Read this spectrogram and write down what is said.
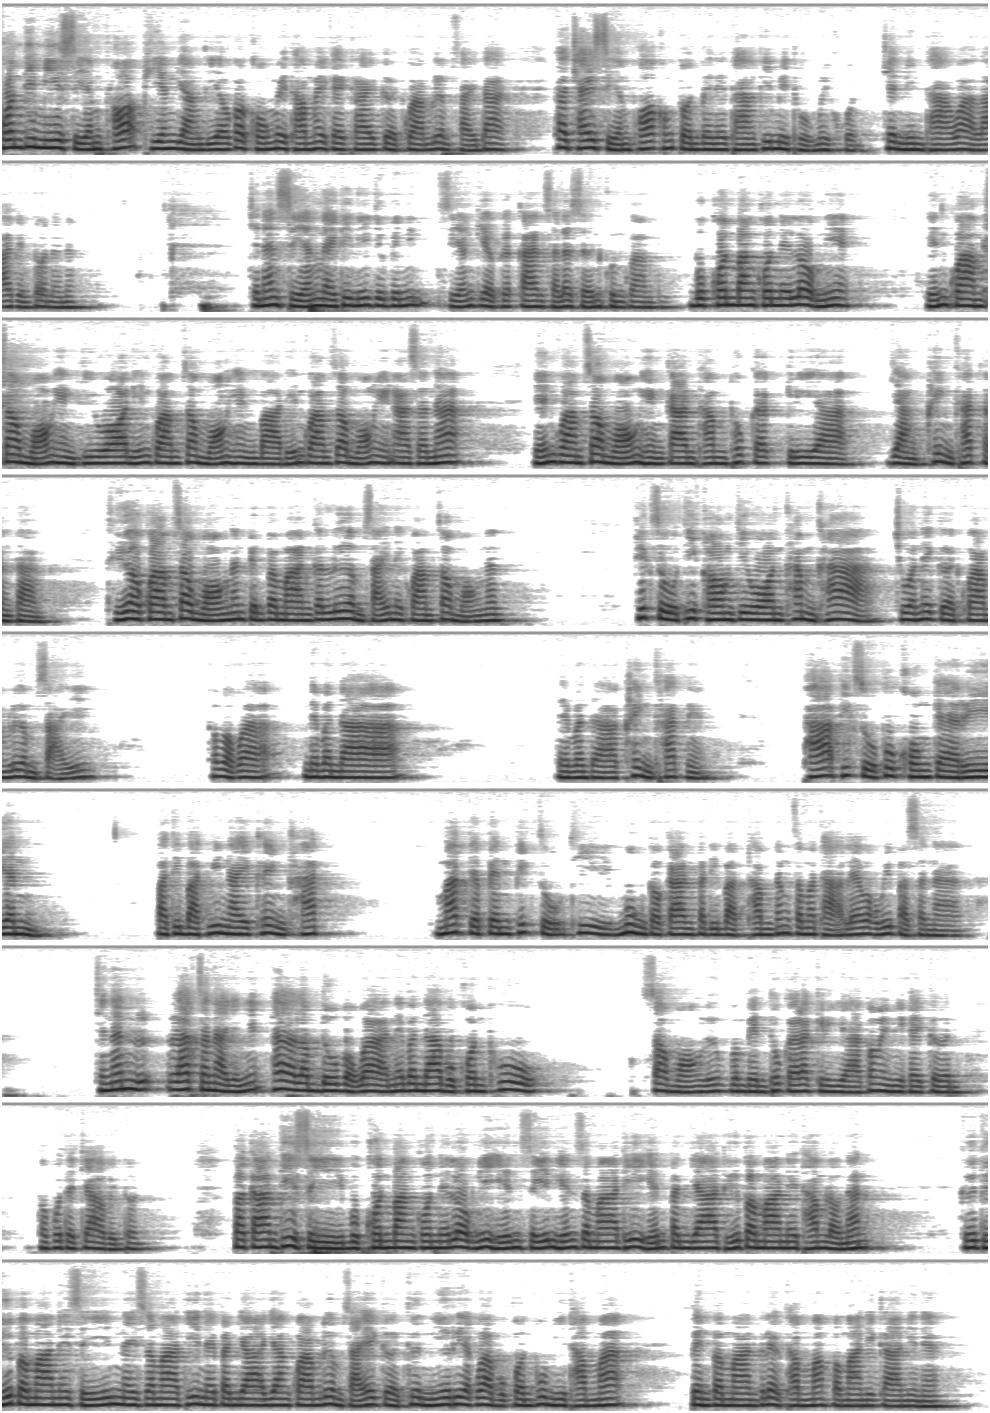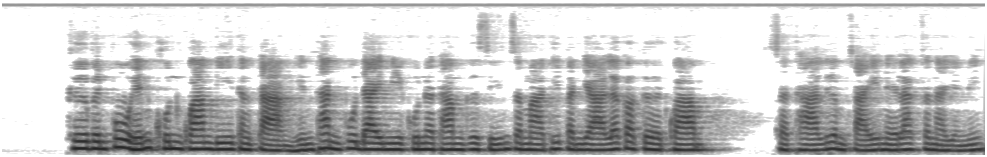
คนที่มีเสียงเพราะเพียงอย่างเดียวก็คงไม่ทำให้ใครๆเกิดความเลื่อมใสได้ ถ้าใช้เสียงเพราะของตนไปในทางที่ไม่ถูกไม่ควร เช่นนินทาว่าร้ายเป็นต้นนะนะ ฉะนั้นเสียงในที่นี้จึงเป็นเสียงเกี่ยวกับการสรรเสริญคุณความบุคคลบางคนในโลกนี้ เห็นความเศร้าหมองแห่งจีวร เห็นความเศร้าหมองแห่งบาทเห็นความเศร้าหมองแห่งอาสนะ เห็นความเศร้าหมองแห่งการทำทุกขกิริยา อย่างเคร่งครัดต่างๆ ถือเอาความเศร้าหมองนั้นเป็นประมาณก็เลื่อมใสในความเศร้าหมองนั้น ภิกษุที่คลองจีวรค่ำค่าชวนให้เกิดความเลื่อมใส เขาบอกว่าในบรรดา ในบรรดาเคร่งครัดเนี่ยพระภิกษุผู้คงแก่เรียน ปฏิบัติวินัยเคร่งครัด มักจะเป็นภิกษุที่มุ่งต่อการปฏิบัติธรรมทั้งสมถะและวิปัสสนา ฉะนั้นลักษณะอย่างนี้ ถ้าเราดูบอกว่าในบรรดาบุคคลผู้เศร้าหมองหรือบำเพ็ญทุกขกิริยาก็ไม่มีใครเกิน พระพุทธเจ้าเป็นต้น ประการที่สี่บุคคลบางคนในโลกนี้เห็นศีลเห็นสมาธิเห็นปัญญาถือประมาณในธรรมเหล่านั้น คือถือประมาณในศีลในสมาธิในปัญญาอย่างความเลื่อมใสให้เกิดขึ้นนี้เรียกว่าบุคคลผู้มีธรรมะ เป็นประมาณก็เรียกธรรมะประมาณิการเนี่ยนะคือเป็นผู้เห็นคุณความดีต่างๆ เห็นท่านผู้ใดมีคุณธรรม คือศีลสมาธิปัญญาแล้วก็เกิดความศรัทธาเลื่อมใสในลักษณะอย่างนี้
